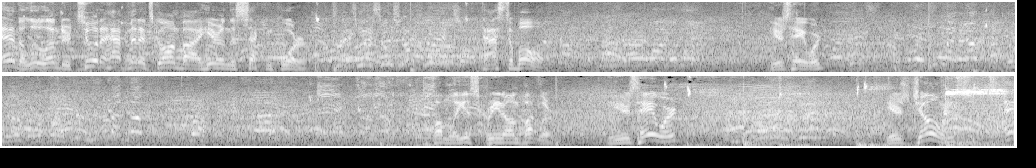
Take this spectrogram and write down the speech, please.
And a little under two and a half minutes gone by here in the second quarter. Pass the ball. Here's Hayward. Plumlee, a screen on Butler. Here's Hayward. Here's Jones.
